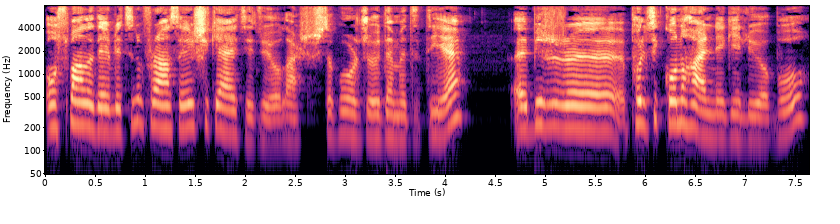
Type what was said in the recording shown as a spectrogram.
Osmanlı Devleti'ni Fransa'ya şikayet ediyorlar işte borcu ödemedi diye. E, bir e, politik konu haline geliyor bu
